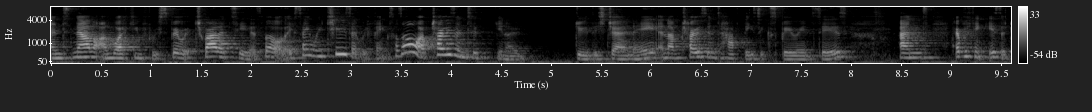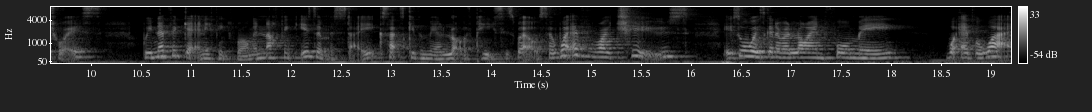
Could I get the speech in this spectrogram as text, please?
And now that I'm working through spirituality as well, they say we choose everything. So was, oh, I've chosen to, you know, do this journey and I've chosen to have these experiences. And everything is a choice. We never get anything wrong and nothing is a mistake. So that's given me a lot of peace as well. So whatever I choose, it's always going to align for me whatever way.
